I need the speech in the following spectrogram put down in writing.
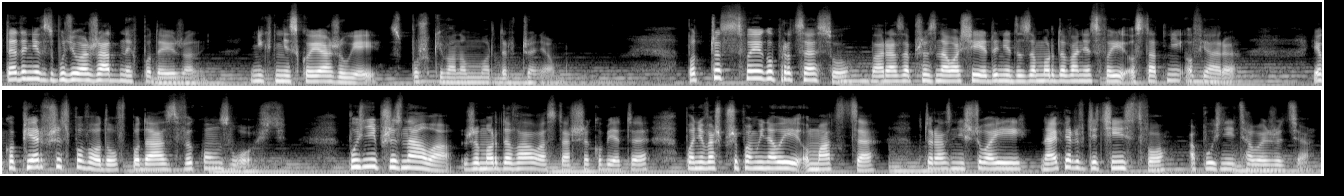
Wtedy nie wzbudziła żadnych podejrzeń. Nikt nie skojarzył jej z poszukiwaną morderczynią. Podczas swojego procesu Baraza przyznała się jedynie do zamordowania swojej ostatniej ofiary. Jako pierwszy z powodów podała zwykłą złość. Później przyznała, że mordowała starsze kobiety, ponieważ przypominały jej o matce, która zniszczyła jej najpierw dzieciństwo, a później całe życie.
